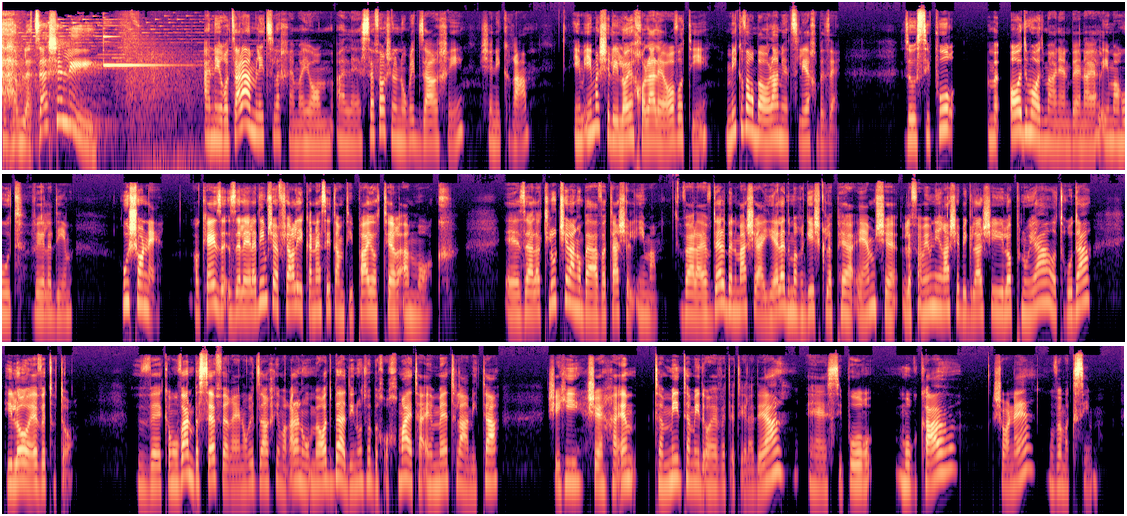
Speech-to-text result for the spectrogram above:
ההמלצה שלי. אני רוצה להמליץ לכם היום על אה, ספר של נורית זרחי, שנקרא "אם אימא שלי לא יכולה לאהוב אותי, מי כבר בעולם יצליח בזה?" זהו סיפור מאוד מאוד מעניין בעיניי על אימהות וילדים. הוא שונה, אוקיי? זה, זה לילדים שאפשר להיכנס איתם טיפה יותר עמוק. אה, זה על התלות שלנו באהבתה של אימא, ועל ההבדל בין מה שהילד מרגיש כלפי האם, שלפעמים נראה שבגלל שהיא לא פנויה או טרודה, היא לא אוהבת אותו. וכמובן בספר אה, נורית זרחי מראה לנו מאוד בעדינות ובחוכמה את האמת לאמיתה, שהיא שהאם תמיד תמיד אוהבת את ילדיה, אה, סיפור מורכב, שונה ומקסים.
